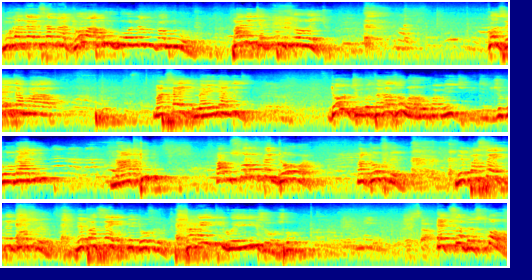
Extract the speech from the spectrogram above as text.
Mukatarisa madhoo amuri kuona mumba munomu pane chekumusoro icho. Kozoita ma masaidi mairi handiti ndo nzvimbo dzakazorwa ropa muijipiti nzvimbo ngani? Nhatu. Pamusoro pedhowa padhofrem nepasaidi pedhofrem nepasaidi pedhofrem zvakaitirwei izvozvo. Exodus 12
